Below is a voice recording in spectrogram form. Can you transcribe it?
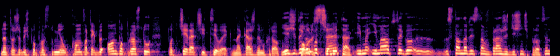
na to, żebyś po prostu miał komfort, jakby on po prostu podciera ci tyłek na każdym kroku. Jeśli tego Polsce... potrzebuje, tak. I ma, I ma od tego, e, standard jest tam w branży 10%,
